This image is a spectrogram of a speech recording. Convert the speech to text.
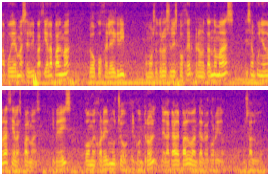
apoyar más el grip hacia la palma, luego coger el grip como vosotros lo soléis coger, pero notando más esa empuñadura hacia las palmas. Y veréis cómo mejoréis mucho el control de la cara del palo durante el recorrido. Un saludo.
